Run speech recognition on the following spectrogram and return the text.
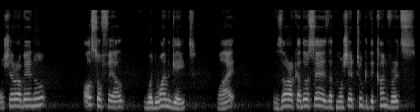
Moshe Rabbeinu also failed with one gate. Why? Zohar Kadosh says that Moshe took the converts,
